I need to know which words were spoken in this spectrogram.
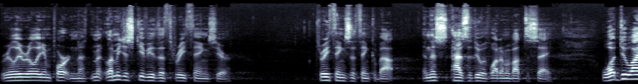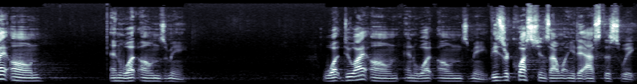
really, really important. Let me just give you the three things here. Three things to think about. And this has to do with what I'm about to say. What do I own and what owns me? What do I own and what owns me? These are questions I want you to ask this week.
